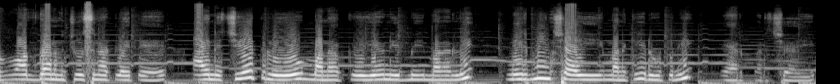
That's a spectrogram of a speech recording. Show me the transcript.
వాగ్దానం చూసినట్లయితే ఆయన చేతులు మనకు ఏమి నిర్మి మనల్ని నిర్మించాయి మనకి రూపుని ఏర్పరిచాయి.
